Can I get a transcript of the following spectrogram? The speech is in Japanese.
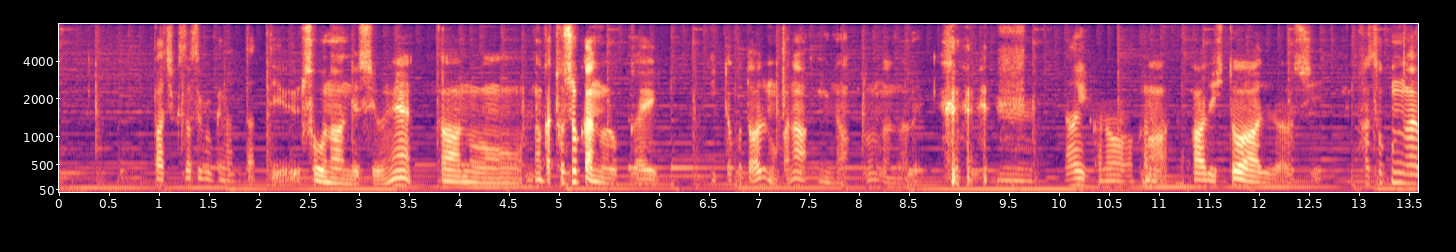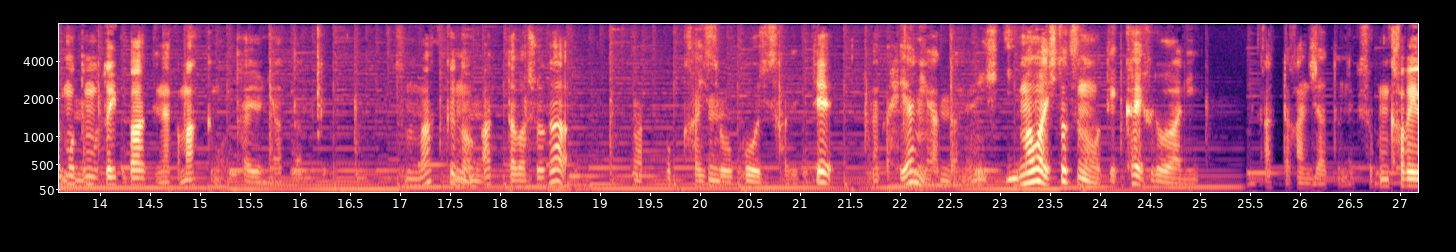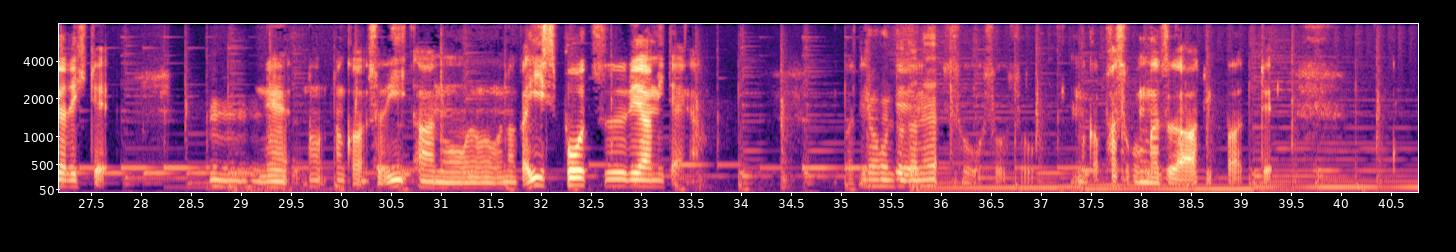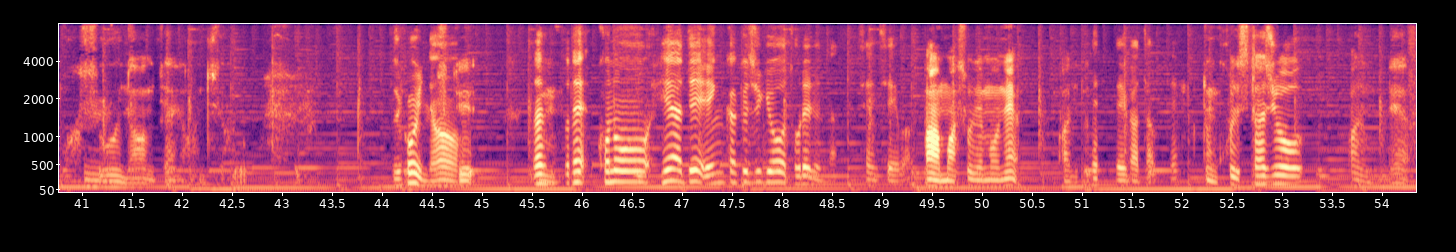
バチクソすごくなったっていうそうなんですよね。あのーなんか図書館の6階行ったことあるのかな？みんな。どんなんだろう？うんないかなわかんないまあ、ある人はあるだろうし。パソコンがもともといっぱいあって、なんか Mac も大量にあったんだけど、その Mac のあった場所が、まあ、改装工事されて、なんか部屋になったんだよね。今まで一つのでっかいフロアにあった感じだったんだけど、そこに壁ができて、うんね、ななんか、それいい、あのーなんか e スポーツ部屋みたいな。いや本当だね。そうそうそう。なんかパソコンがずらーっといっぱいあって、あすごいな、みたいな感じだけど。すごいな。そして、なるほどね、この部屋で遠隔授業を取れるんだ先生は。あ、まあ、それもね、あるけど先生方はね。でもこれスタジオあるもんね。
